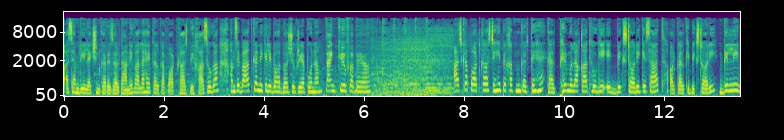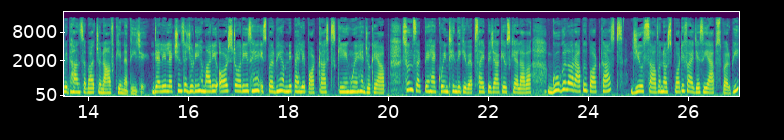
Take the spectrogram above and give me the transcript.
असेंबली इलेक्शन का रिज़ल्ट आने वाला है, कल का पॉडकास्ट भी खास होगा। हमसे बात करने के लिए बहुत बहुत शुक्रिया, पूनम। थैंक यू फबेया आज का पॉडकास्ट यहीं पे खत्म करते हैं। कल फिर मुलाकात होगी एक बिग स्टोरी के साथ और कल की बिग स्टोरी दिल्ली विधानसभा चुनाव के नतीजे। दिल्ली इलेक्शन से जुड़ी हमारी और स्टोरीज हैं। इस पर भी हमने पहले पॉडकास्ट किए हुए हैं, जो कि आप सुन सकते हैं क्विंट हिंदी की वेबसाइट पे जाके। उसके अलावा गूगल और एप्पल पॉडकास्ट जियो सावन और स्पॉटीफाई जैसी एप्स पर भी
